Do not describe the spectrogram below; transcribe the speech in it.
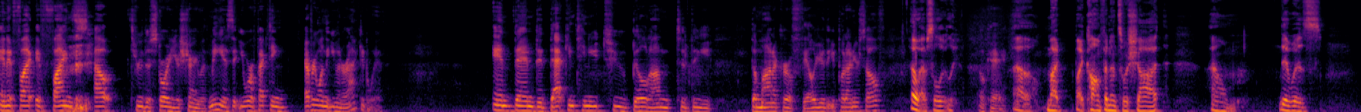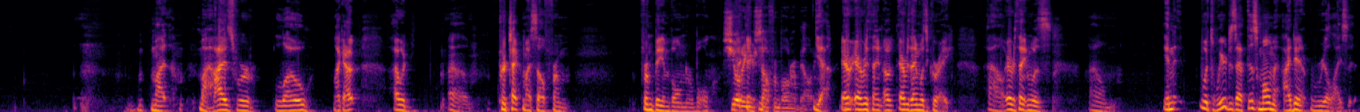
and it, fi- it finds out through the story you're sharing with me is that you were affecting everyone that you interacted with And then did that continue to build on to the the moniker of failure that you put on yourself? Oh, absolutely. Okay. Uh, my my confidence was shot. Um, it was my my highs were low. Like I I would uh, protect myself from from being vulnerable. Shielding yourself from vulnerability. Yeah, e- everything uh, everything was gray. Uh, everything was. Um, and what's weird is at this moment I didn't realize it,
